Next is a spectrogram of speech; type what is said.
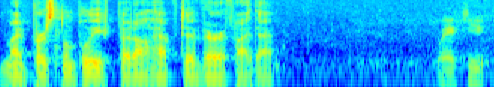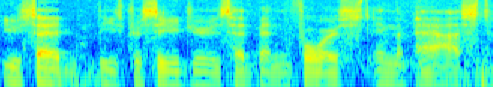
my personal belief, but I'll have to verify that. Wick, you, you said these procedures had been enforced in the past.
